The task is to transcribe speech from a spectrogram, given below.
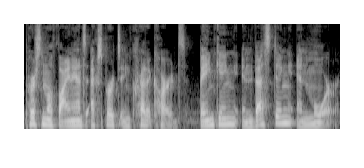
personal finance experts in credit cards, banking, investing, and more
